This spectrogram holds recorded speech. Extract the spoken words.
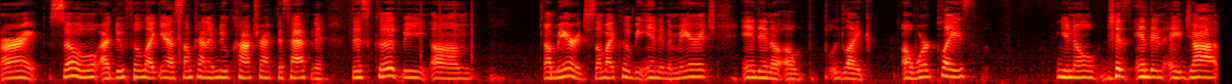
All right, so I do feel like yeah, some kind of new contract is happening. This could be um a marriage. Somebody could be ending a marriage, ending a, a like a workplace you know, just ending a job.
